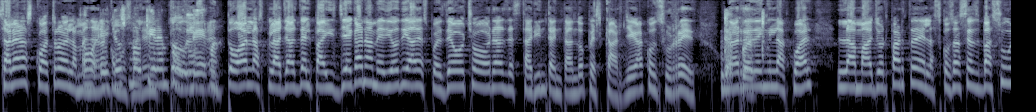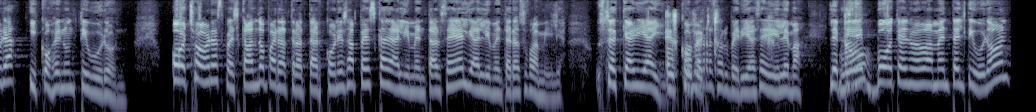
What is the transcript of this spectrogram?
Sale a las 4 de la mañana. ellos no tienen problema. En todas las playas del país. Llegan a mediodía después de 8 horas de estar intentando pescar. Llega con su red. Una red en la cual la mayor parte de las cosas es basura y cogen un tiburón. Ocho horas pescando para tratar con esa pesca de alimentarse él y alimentar a su familia. ¿Usted qué haría ahí? ¿Cómo resolvería ese dilema? ¿Le pide bote nuevamente el tiburón?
